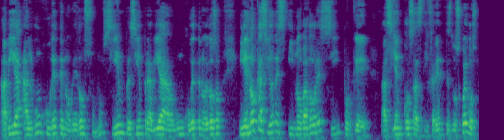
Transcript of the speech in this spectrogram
había algún juguete novedoso, ¿no? Siempre, siempre había un juguete novedoso y en ocasiones innovadores, sí, porque hacían cosas diferentes los juegos.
